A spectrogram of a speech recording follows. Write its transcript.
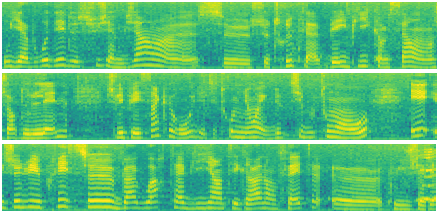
où il y a brodé dessus. J'aime bien euh, ce, truc là, baby, comme ça, en genre de laine. Je l'ai payé 5 euros. Il était trop mignon avec deux petits boutons en haut. Et je lui ai pris ce bavoir tablier intégral en fait euh, que j'avais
